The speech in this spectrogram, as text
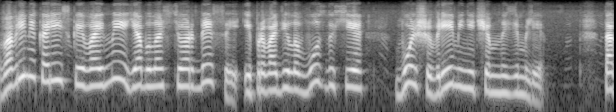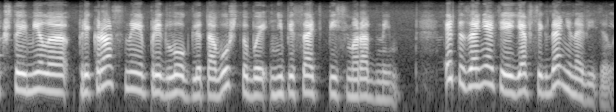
Во время Корейской войны я была стюардессой и проводила в воздухе больше времени, чем на земле, так что имела прекрасный предлог для того, чтобы не писать письма родным. Это занятие я всегда ненавидела.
